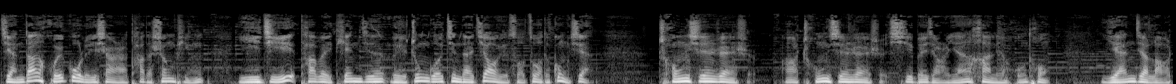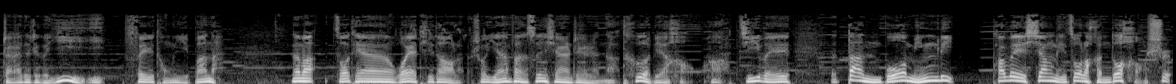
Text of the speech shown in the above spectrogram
简单回顾了一下他的生平，以及他为天津、为中国近代教育所做的贡献，重新认识啊，重新认识西北角严汉岭胡同严家老宅的这个意义，非同一般呐。那么昨天我也提到了，说严范孙先生这个人呢特别好啊，极为淡泊名利。他为乡里做了很多好事，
